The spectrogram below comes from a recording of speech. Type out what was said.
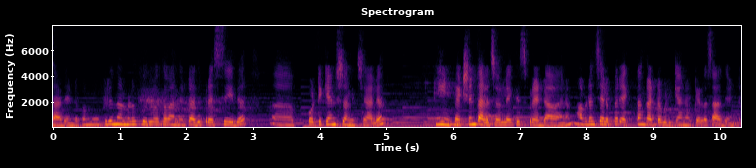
സാധ്യതയുണ്ട്. അപ്പം മൂക്കിൽ നമ്മൾ കുരുവൊക്കെ വന്നിട്ട് അത് പ്രസ് ചെയ്ത് പൊട്ടിക്കാൻ ശ്രമിച്ചാൽ ഈ ഇൻഫെക്ഷൻ തലച്ചോറിലേക്ക് സ്പ്രെഡ് ആവാനും അവിടെ ചിലപ്പോൾ രക്തം കട്ട പിടിക്കാനൊക്കെയുള്ള സാധ്യതയുണ്ട്.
